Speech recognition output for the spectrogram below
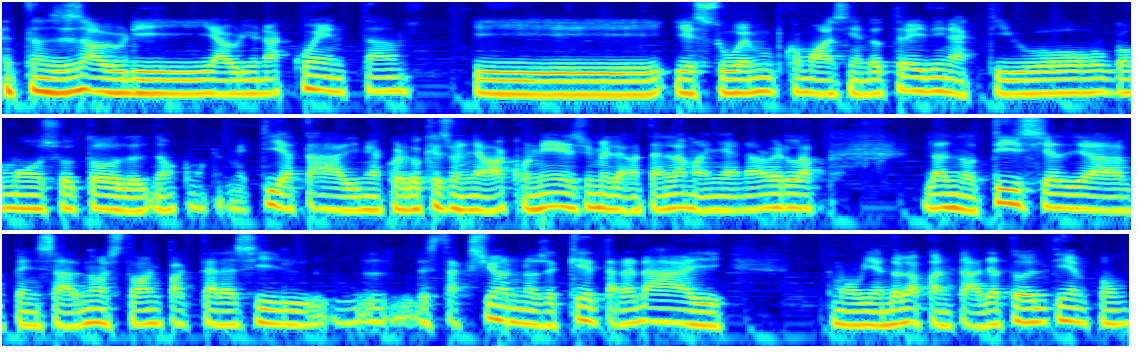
Entonces abrí, abrí una cuenta y, y estuve como haciendo trading activo, gomoso, todo, ¿no? Como que metía tal y me acuerdo que soñaba con eso y me levantaba en la mañana a ver la, las noticias y a pensar, no, esto va a impactar así esta acción, no sé qué, tarará, y como viendo la pantalla todo el tiempo.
